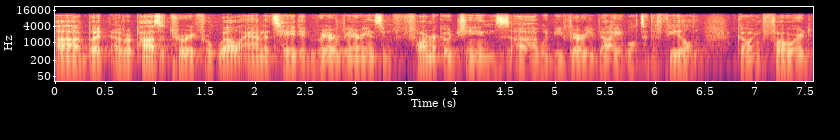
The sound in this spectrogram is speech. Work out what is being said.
uh, but a repository for well-annotated rare variants in pharmacogenes uh, would be very valuable to the field going forward,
